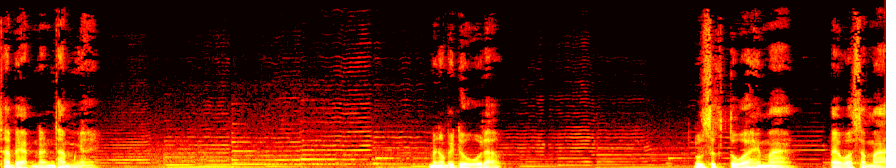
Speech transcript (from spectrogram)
ถ้าแบบนั้นทำไง ไม่ต้องไปดูแล้ว รู้สึกตัวให้มาก แปลว่าสมา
